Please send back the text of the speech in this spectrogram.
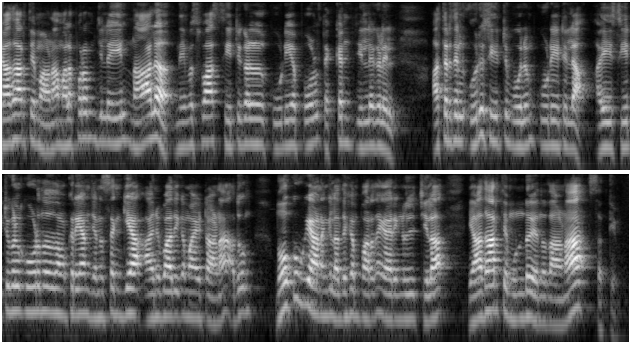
യാഥാർത്ഥ്യമാണ്. മലപ്പുറം ജില്ലയിൽ നാല് നിയമസഭാ സീറ്റുകൾ കൂടിയപ്പോൾ തെക്കൻ ജില്ലകളിൽ അത്തരത്തിൽ ഒരു സീറ്റ് പോലും കൂടിയിട്ടില്ല. ഈ സീറ്റുകൾ കൂടുന്നത് നമുക്കറിയാം ജനസംഖ്യ ആനുപാതികമായിട്ടാണ്. അതും നോക്കുകയാണെങ്കിൽ അദ്ദേഹം പറഞ്ഞ കാര്യങ്ങളിൽ ചില യാഥാർത്ഥ്യമുണ്ട് എന്നതാണ് സത്യം.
